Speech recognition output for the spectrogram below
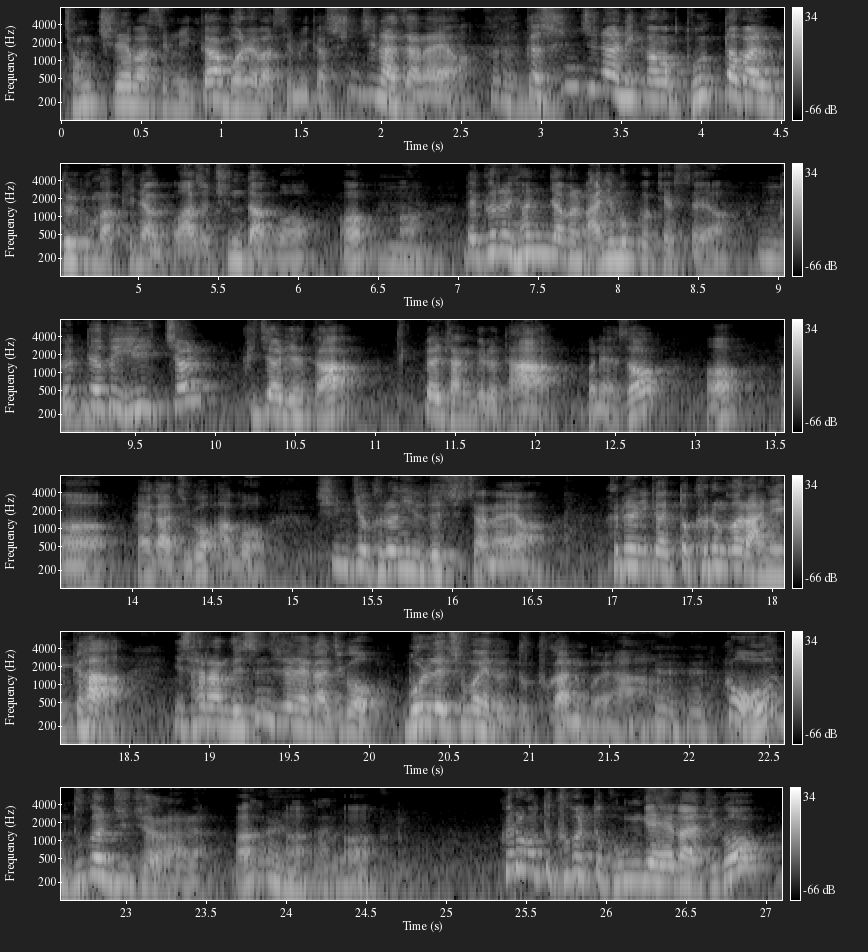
정치를 해봤습니까? 뭘 해봤습니까? 순진하잖아요. 그럼요. 그러니까 순진하니까 막 돈다발 들고 막 그냥 와서 준다고. 어? 음. 어. 근데 그런 현장을 많이 못 겪겠어요. 음. 그런데도 일절 그 자리에서 다 특별 장비로 다 보내서 어? 어 해가지고 하고 심지어 그런 일도 있었잖아요. 그러니까 또 그런 걸 아니까 이 사람들이 순진해가지고 몰래 주머니에 넣고 가는 거야. 그거 어? 누가 준줄 알아? 어? 그러니까. 어, 어. 그러면 또 그걸 또 공개해가지고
